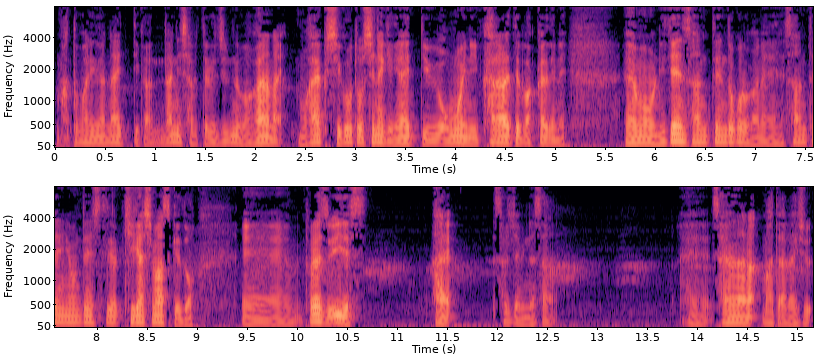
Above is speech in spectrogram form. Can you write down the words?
まとまりがないっていうか、何喋ってるか自分でもわからない。もう早く仕事をしなきゃいけないっていう思いに駆られてばっかりでね、えーもう2点3点どころかね、3点4点してた気がしますけど、えー、とりあえずいいです。はい。それじゃあ皆さん、えー、さよなら、また来週。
